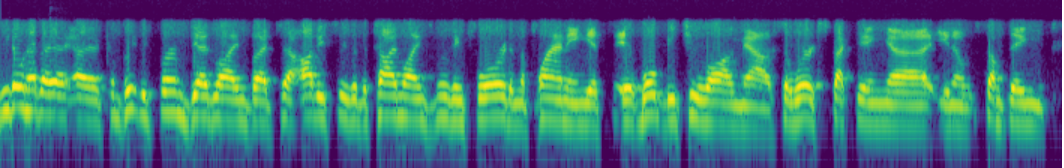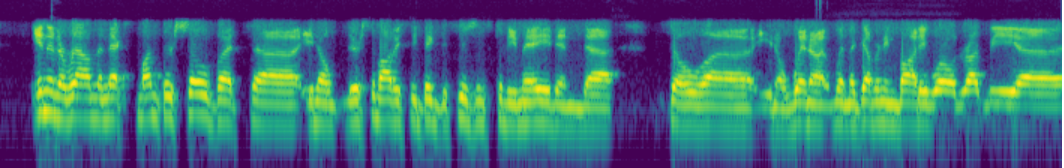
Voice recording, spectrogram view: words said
we don't have a, a completely firm deadline, but uh, obviously with the timelines moving forward and the planning, it it won't be too long now. So we're expecting, uh, you know, something in and around the next month or so. But uh, you know, there's some obviously big decisions to be made, and uh, so uh, you know when uh, when the governing body World Rugby uh,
